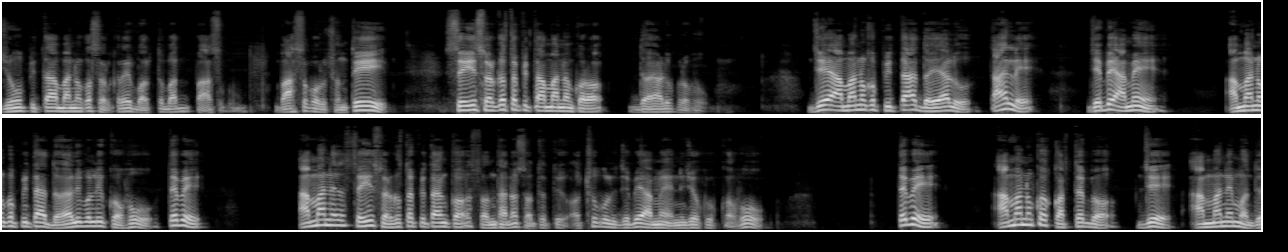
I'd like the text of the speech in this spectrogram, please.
ଯେଉଁ ପିତାମାନଙ୍କ ସ୍ୱର୍ଗରେ ବର୍ତ୍ତମାନ ବାସ ବାସ କରୁଛନ୍ତି ସେହି ସ୍ୱର୍ଗତ ପିତାମାନଙ୍କର ଦୟାଳୁ ପ୍ରଭୁ। ଯେ ଆମମାନଙ୍କ ପିତା ଦୟାଳୁ ତାହେଲେ ଯେବେ ଆମେ ଆମମାନଙ୍କ ପିତା ଦୟାଳୁ ବୋଲି କହୁ ତେବେ ଆମମାନେ ସେହି ସ୍ୱର୍ଗତ ପିତାଙ୍କ ସନ୍ଧାନ ସତତି ଅଛୁ ବୋଲି ଯେବେ ଆମେ ନିଜକୁ କହୁ ତେବେ ଆମମାନଙ୍କ କର୍ତ୍ତବ୍ୟ ଯେ ଆମମାନେ ମଧ୍ୟ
